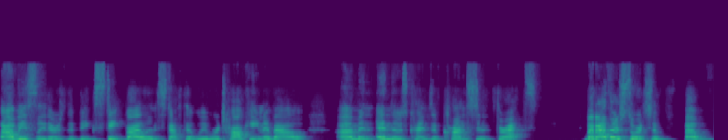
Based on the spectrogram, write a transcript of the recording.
obviously there's the big state violence stuff that we were talking about um, and, and those kinds of constant threats. But other sorts of, of,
